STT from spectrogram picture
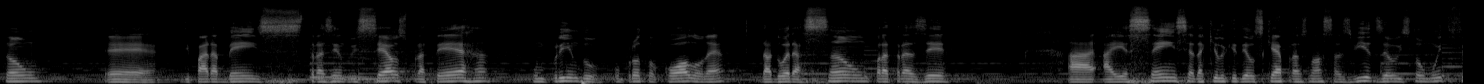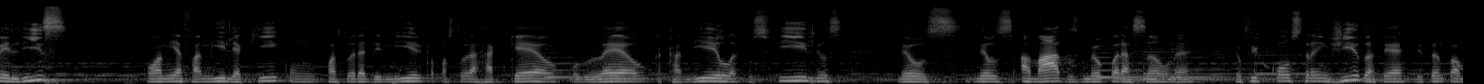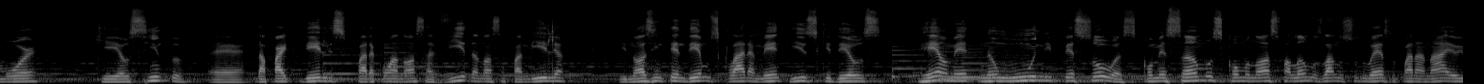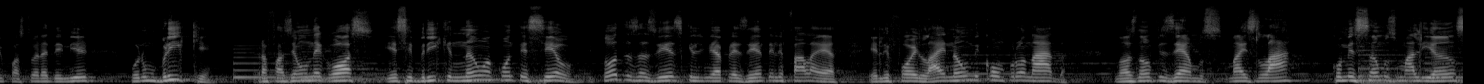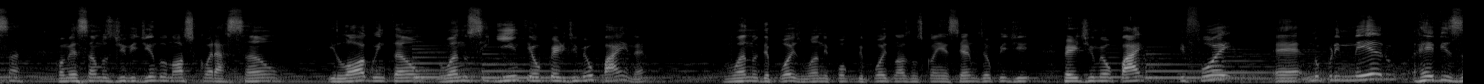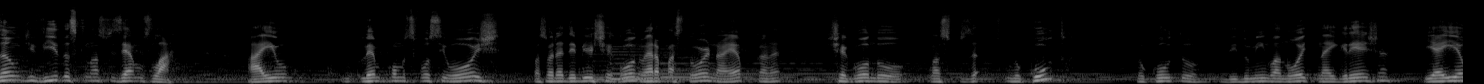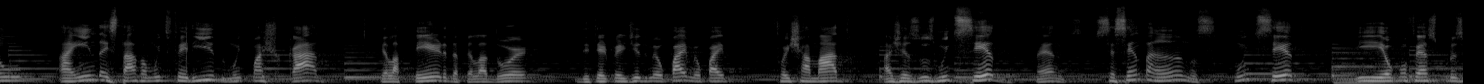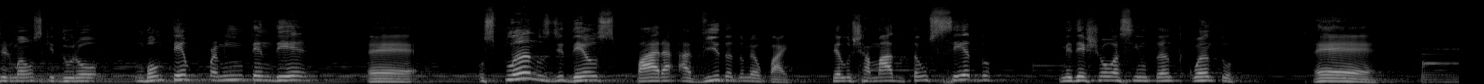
Então, é, de parabéns, trazendo os céus para a terra, cumprindo o protocolo, né, da adoração para trazer a, a essência daquilo que Deus quer para as nossas vidas. Eu estou muito feliz com a minha família aqui, com o pastor Ademir, com a pastora Raquel, com o Léo, com a Camila, com os filhos, meus, meus amados do meu coração, né? Eu fico constrangido até de tanto amor que eu sinto é, da parte deles para com a nossa vida, a nossa família, e nós entendemos claramente isso, que Deus realmente não une pessoas. Começamos, como nós falamos lá no sudoeste do Paraná, eu e o pastor Ademir, por um brique para fazer um negócio. E esse brique não aconteceu. E todas as vezes que ele me apresenta, ele fala essa. Ele foi lá e não me comprou nada. Nós não fizemos, mas lá começamos uma aliança, começamos dividindo o nosso coração. E logo então, no ano seguinte, eu perdi meu pai, né? Um ano depois, um ano e pouco depois de nós nos conhecermos, eu pedi, perdi meu pai. E foi é, no primeiro revisão de vidas que nós fizemos lá. Aí eu lembro como se fosse hoje. O pastor Ademir chegou, não era pastor na época, né? Chegou no, nós, no culto, no culto de domingo à noite na igreja. E aí eu ainda estava muito ferido, muito machucado pela perda, pela dor de ter perdido meu pai. Meu pai foi chamado a Jesus muito cedo, né? 60 anos, muito cedo. E eu confesso para os irmãos que durou um bom tempo para mim entender é, os planos de Deus para a vida do meu pai. Tê-lo chamado tão cedo me deixou assim um tanto quanto, é,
